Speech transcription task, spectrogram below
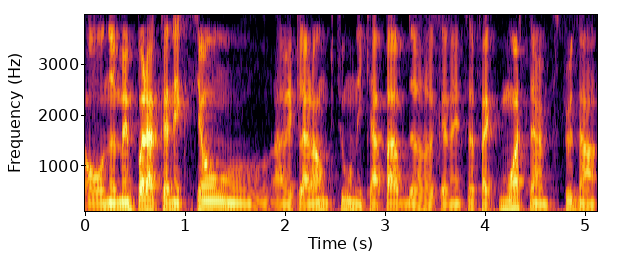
On n'a même pas la connexion avec la langue, puis tout, on est capable de reconnaître ça. Fait que moi, c'était un petit peu dans.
